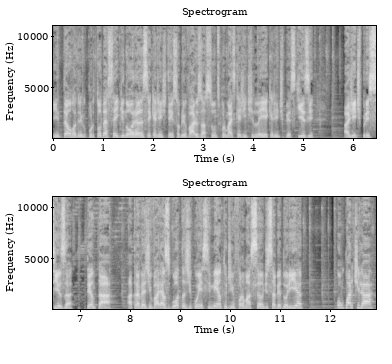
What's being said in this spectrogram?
Então, Rodrigo, por toda essa ignorância que a gente tem sobre vários assuntos, por mais que a gente leia, que a gente pesquise, a gente precisa tentar, através de várias gotas de conhecimento, de informação, de sabedoria, compartilhar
